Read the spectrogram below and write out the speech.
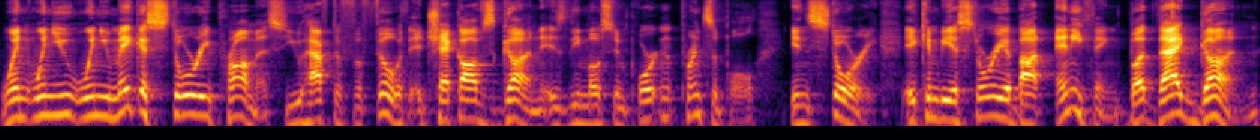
When when you when you make a story promise, you have to fulfill with it. Chekhov's gun is the most important principle in story. It can be a story about anything, but that gun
